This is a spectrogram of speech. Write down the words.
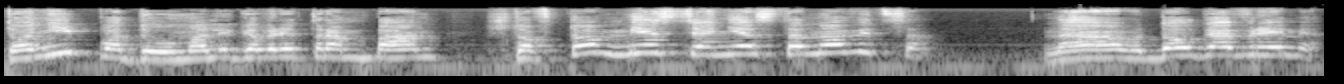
то они подумали, говорит Рамбан, что в том месте они остановятся на долгое время.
